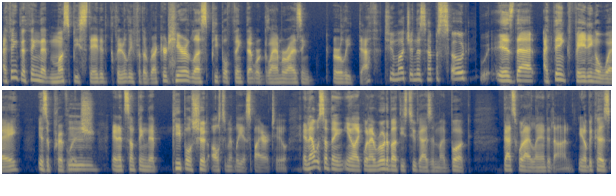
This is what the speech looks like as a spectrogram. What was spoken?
I think the thing that must be stated clearly for the record here, lest people think that we're glamorizing early death too much in this episode, is that I think fading away is a privilege. Mm. And it's something that people should ultimately aspire to. And that was something, you know, like when I wrote about these two guys in my book, that's what I landed on, you know, because,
